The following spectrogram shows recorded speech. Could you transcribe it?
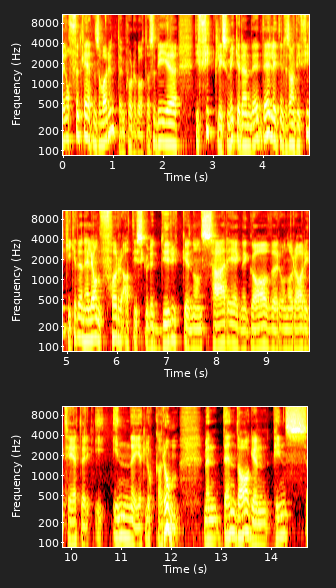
den offentligheten som var rundt dem. kort og godt. Altså de, de, fikk liksom ikke den det, er litt interessant, de fikk ikke Den hellige ånd for at de skulle dyrke noen særegne gaver og noen rariteter inne i et lukka rom. Men den dagen, pins,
